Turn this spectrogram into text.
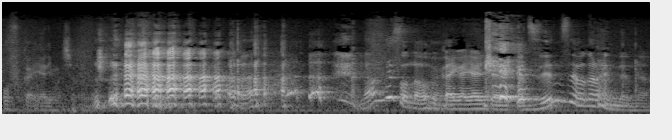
オフ会やりましょう なんでそんなオフ会がやりたいのか全然わからへんねんな。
